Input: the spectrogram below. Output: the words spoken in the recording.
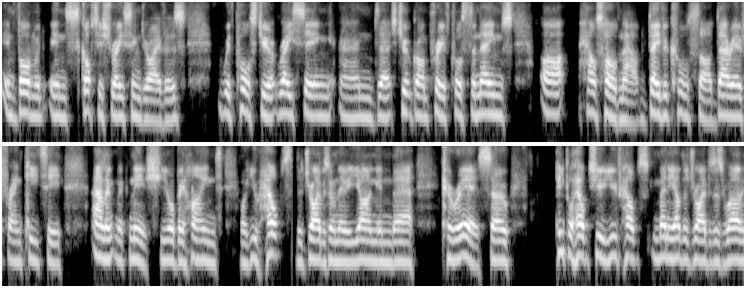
involvement in Scottish racing drivers with Paul Stewart Racing and uh, Stewart Grand Prix, of course, the names are household now. David Coulthard, Dario Franchitti, Allan McNish. You're behind, or you helped the drivers when they were young in their careers. So people helped you. You've helped many other drivers as well.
